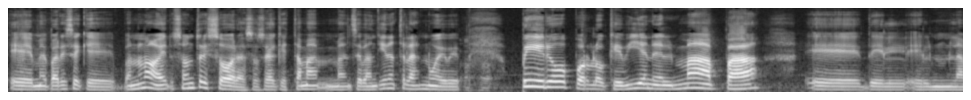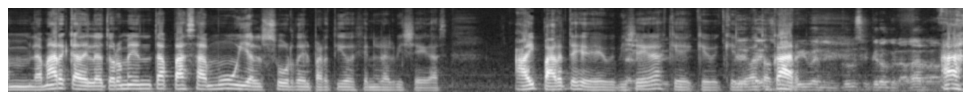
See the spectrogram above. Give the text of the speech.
eh, me parece que, bueno, no, eh, son tres horas, o sea que está se mantiene hasta las 9. Pero por lo que vi en el mapa, eh, del, el- la, la marca de la tormenta pasa muy al sur del partido de General Villegas. Hay partes de Villegas que, que, que le va a tocar. vive en el cruce creo que lo agarra. Ah,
